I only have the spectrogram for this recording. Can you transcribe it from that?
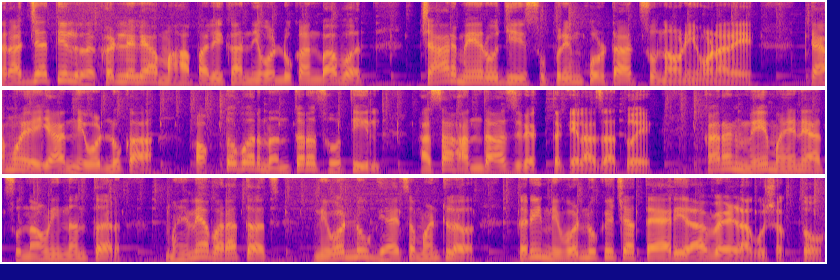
राज्यातील रखडलेल्या महापालिका निवडणुकांबाबत चार मे रोजी सुप्रीम कोर्टात सुनावणी होणार आहे. त्यामुळे या निवडणुका ऑक्टोबर नंतरच होतील असा अंदाज व्यक्त केला जातोय. कारण मे महिन्यात सुनावणीनंतर महिन्याभरातच निवडणूक घ्यायचं म्हटलं तरी निवडणुकीच्या तयारीला वेळ लागू शकतो.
